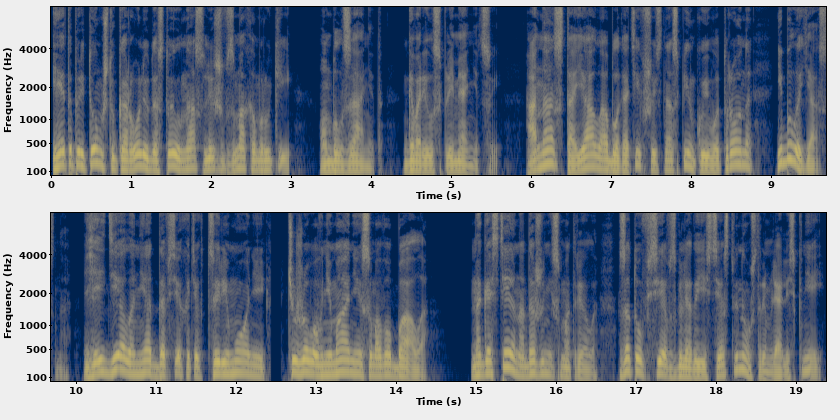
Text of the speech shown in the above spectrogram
И это при том, что король удостоил нас лишь взмахом руки. Он был занят говорил с племянницей. Она стояла, облокотившись на спинку его трона, и было ясно. Ей дела нет до всех этих церемоний, чужого внимания и самого бала. На гостей она даже не смотрела, зато все взгляды, естественно, устремлялись к ней.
